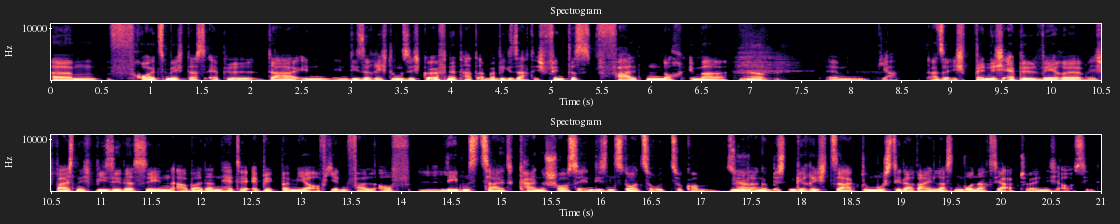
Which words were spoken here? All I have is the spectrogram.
ähm, freut es mich, dass Apple da in, in diese Richtung sich geöffnet hat. Aber wie gesagt, ich finde das Verhalten noch immer, ja, ähm, ja also ich, wenn ich Apple wäre, ich weiß nicht, wie sie das sehen, aber dann hätte Epic bei mir auf jeden Fall auf Lebenszeit keine Chance, in diesen Store zurückzukommen. Solange ja. bis ein Gericht sagt, du musst die da reinlassen, wonach sie aktuell nicht aussieht.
